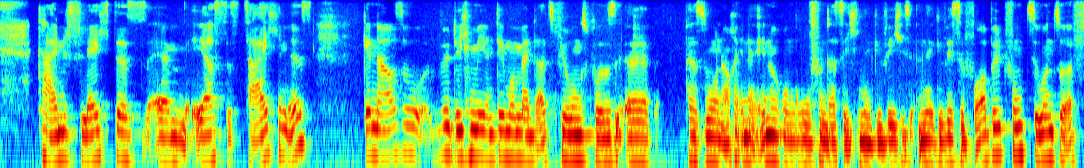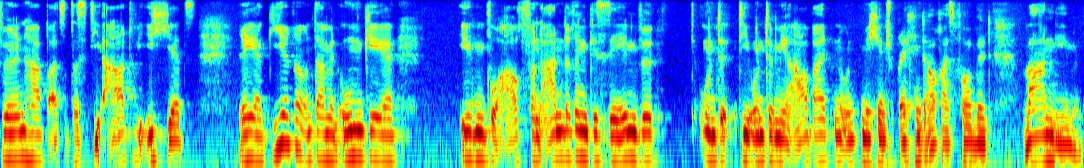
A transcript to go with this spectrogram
kein schlechtes ähm, erstes Zeichen ist. Genauso würde ich mir in dem Moment als Führungsposition äh, Person auch in Erinnerung rufen, dass ich eine gewisse, eine gewisse Vorbildfunktion zu erfüllen habe. Also dass die Art, wie ich jetzt reagiere und damit umgehe, irgendwo auch von anderen gesehen wird, die unter mir arbeiten und mich entsprechend auch als Vorbild wahrnehmen.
